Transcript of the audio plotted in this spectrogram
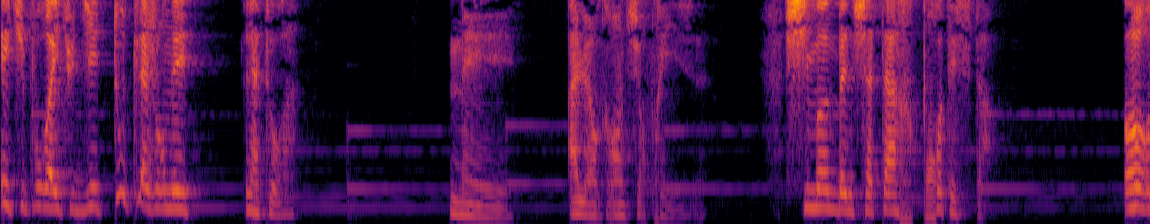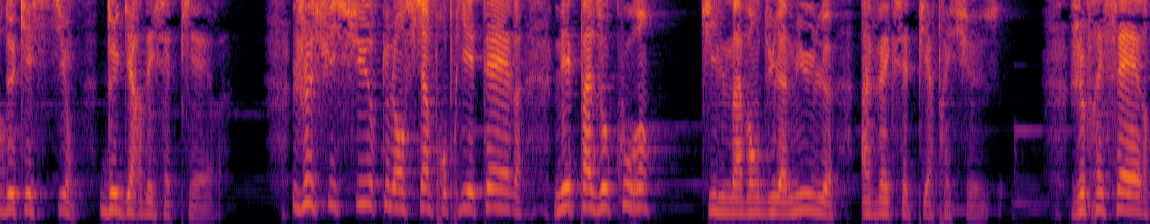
et tu pourras étudier toute la journée la Torah. Mais, à leur grande surprise, Shimon ben Shatar protesta. Hors de question de garder cette pierre. Je suis sûr que l'ancien propriétaire n'est pas au courant qu'il m'a vendu la mule avec cette pierre précieuse. Je préfère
